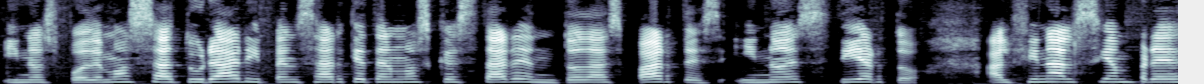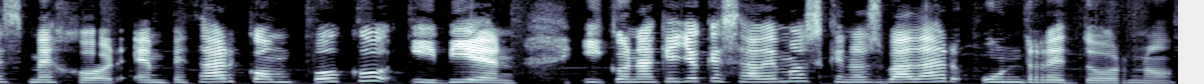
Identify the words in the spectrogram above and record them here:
y nos podemos saturar y pensar que tenemos que estar en todas partes y no es cierto. Al final siempre es mejor empezar con poco y bien y con aquello que sabemos que nos va a dar un retorno.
